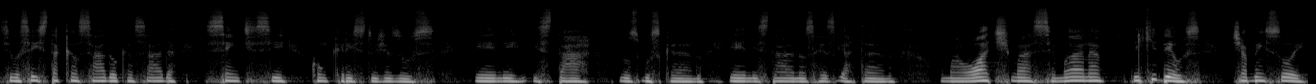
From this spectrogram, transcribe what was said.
Se você está cansado ou cansada, sente-se com Cristo Jesus. Ele está nos buscando, Ele está nos resgatando. Uma ótima semana e que Deus te abençoe,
